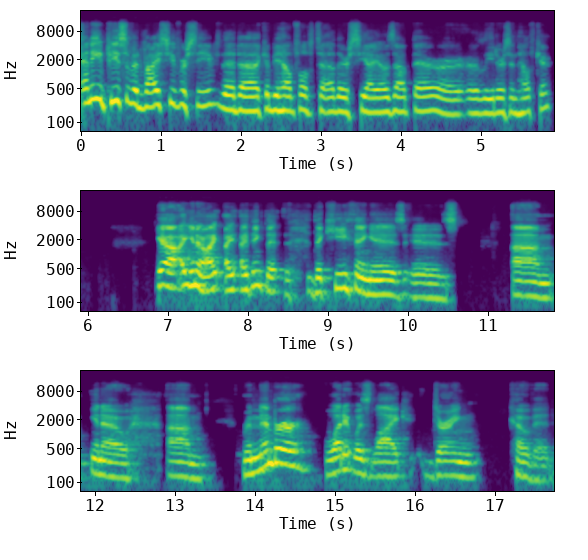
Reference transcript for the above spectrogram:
any piece of advice you've received that uh, could be helpful to other CIOs out there or, or leaders in healthcare? Yeah, I, you know, I, I I think that the key thing is is, um, you know, um, remember what it was like during COVID.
